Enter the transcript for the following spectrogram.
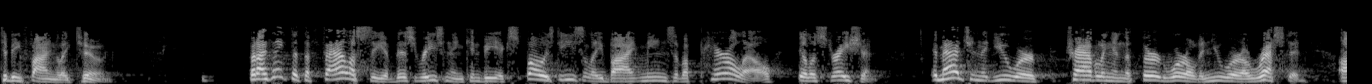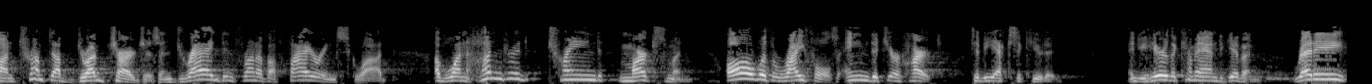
to be finely tuned. But I think that the fallacy of this reasoning can be exposed easily by means of a parallel illustration. Imagine that you were traveling in the third world and you were arrested on trumped up drug charges and dragged in front of a firing squad of 100 trained marksmen, all with rifles aimed at your heart to be executed. And you hear the command given, ready,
